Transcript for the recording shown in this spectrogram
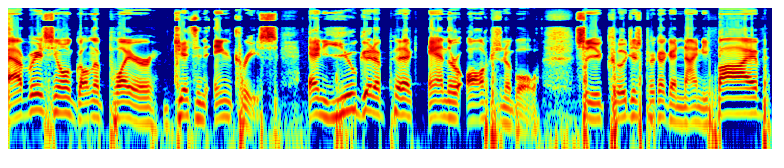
Every single Gauntlet player gets an increase. And you get a pick and they're auctionable. So you could just pick like a 95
